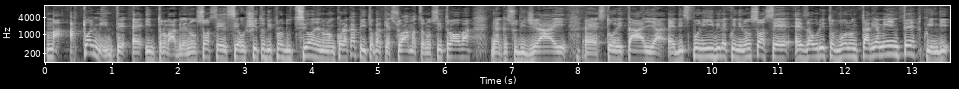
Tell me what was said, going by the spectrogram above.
ma attualmente è introvabile. Non so se sia uscito di produzione non ho ancora capito perché su Amazon non si trova neanche su DJI eh, Store Italia è disponibile quindi non so se è esaurito volontariamente. Quindi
